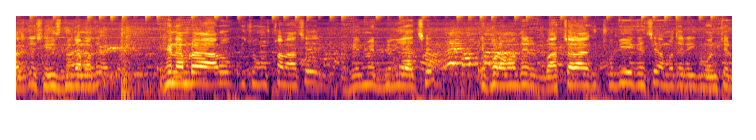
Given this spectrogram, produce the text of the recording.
আজকে শেষ দিন আমাদের। এখানে আমরা আরও কিছু অনুষ্ঠান আছে হেলমেট বিলি আছে এরপর আমাদের বাচ্চারা ছবি এঁকেছে আমাদের এই মঞ্চের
